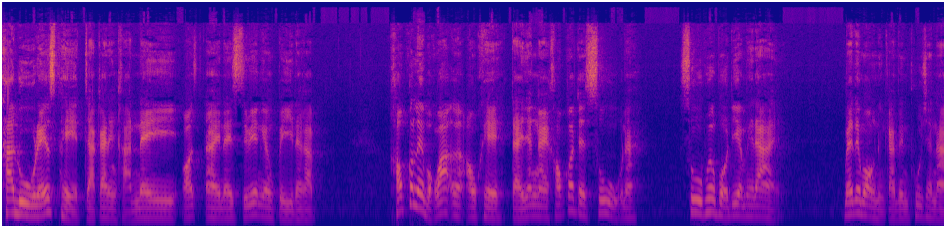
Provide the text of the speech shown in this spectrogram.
ถ้าดูเรสเพจจากการแข่งขันในออสในซีเรียนกลางปีนะครับ เขาก็เลยบอกว่าเออโอเค แต่ยังไงเขาก็จะสู้นะสู้เพื่อโพเดียมให้ได้ ไม่ได้มองถึงการเป็นผู้ชนะ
